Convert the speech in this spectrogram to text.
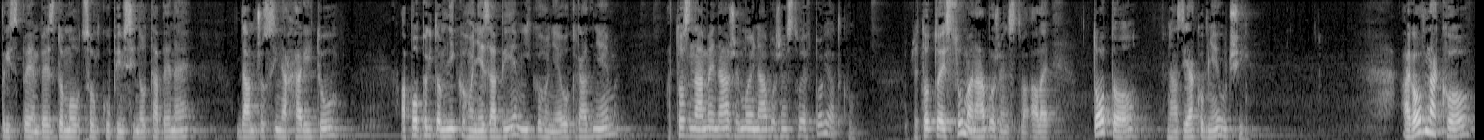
prispiejem bezdomovcom, kúpim si notabene dám čosi na charitu a popri tom nikoho nezabijem, nikoho neukradnem. A to znamená, že moje náboženstvo je v poriadku. Že toto je suma náboženstva, ale toto nás Jakub neučí. A rovnako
